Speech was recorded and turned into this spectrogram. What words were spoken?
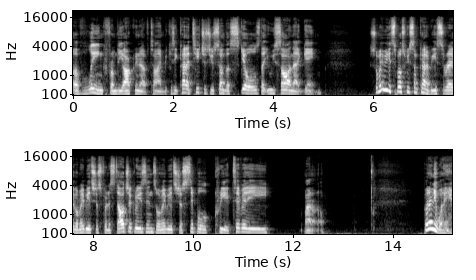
of Link from the Ocarina of Time because he kind of teaches you some of the skills that you saw in that game. So maybe it's supposed to be some kind of Easter egg, or maybe it's just for nostalgic reasons, or maybe it's just simple creativity. I don't know. But anyway,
